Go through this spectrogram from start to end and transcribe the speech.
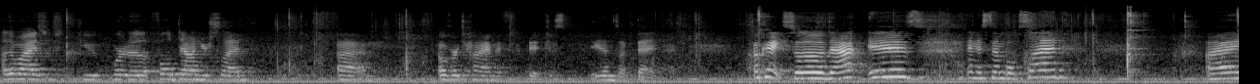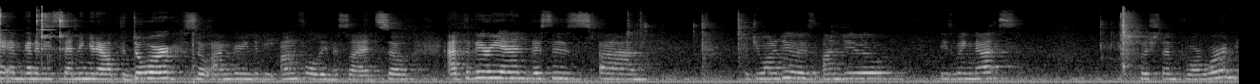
Otherwise, if you were to fold down your sled um, over time, if it just it ends up bent. Okay, so that is an assembled sled. I am gonna be sending it out the door, so I'm going to be unfolding the sled. So at the very end, this is, um, what you wanna do is undo these wing nuts, push them forward.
